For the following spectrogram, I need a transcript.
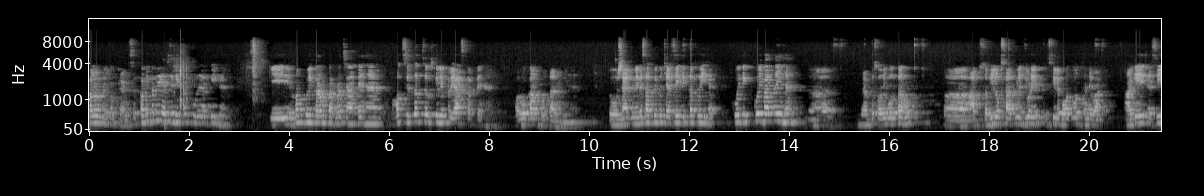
हेलो वेलकम फ्रेंड्स कभी कभी ऐसी दिक्कत हो जाती है कि हम कोई काम करना चाहते हैं बहुत शिद्दत से उसके लिए प्रयास करते हैं और वो काम होता नहीं है। तो शायद मेरे साथ भी कुछ ऐसी ही दिक्कत हुई है। कोई कोई बात नहीं है। आ, मैं आपको सॉरी बोलता हूँ। आप सभी लोग साथ में जुड़े इसके लिए बहुत बहुत धन्यवाद। आगे ऐसी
